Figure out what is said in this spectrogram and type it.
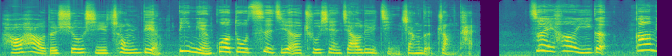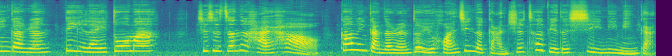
好好的休息充电，避免过度刺激而出现焦虑紧张的状态。最后一个，高敏感人地雷多吗？其实真的还好。高敏感的人对于环境的感知特别的细腻敏感，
